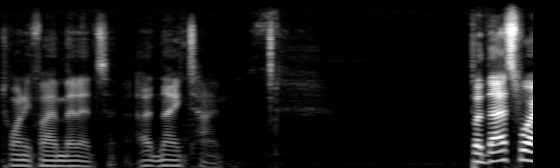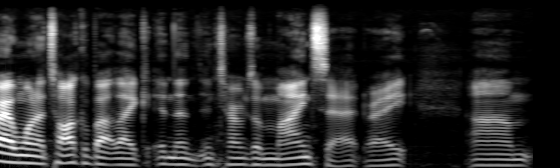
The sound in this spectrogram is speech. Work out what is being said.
25 minutes at nighttime. But that's where I want to talk about like in the in terms of mindset, right? Um,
